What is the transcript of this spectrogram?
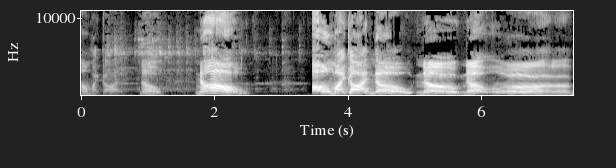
Oh my god. No. No! Oh my god, no, no, no.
